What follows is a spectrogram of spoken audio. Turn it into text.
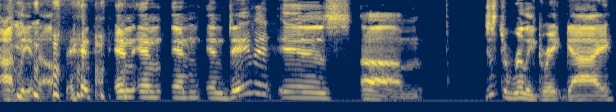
oddly enough. and, and and and David is um, just a really great guy.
